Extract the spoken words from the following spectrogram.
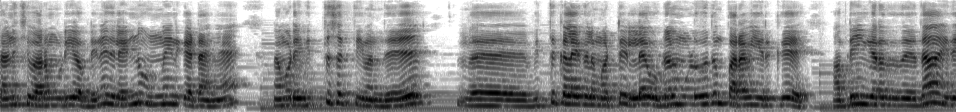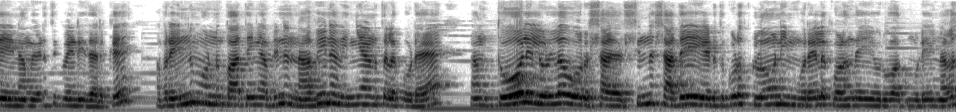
தனிச்சு வர முடியும் அப்படின்னு இதில் என்ன உண்மைன்னு கேட்டாங்க? நம்முடைய வித்து சக்தி வந்து வித்து கலைகளை மட்டும் இல்லை உடல் முழுவதும் பரவி இருக்கு அப்படிங்கிறது தான் இதை நம்ம எடுத்துக்க வேண்டியதாக இருக்கு. அப்புறம் இன்னும் ஒன்று பார்த்தீங்க அப்படின்னா நவீன விஞ்ஞானத்தில் கூட நம் தோளில் உள்ள ஒரு ச சின்ன சதையை எடுத்து கூட குளோனிங் முறையில் குழந்தையை உருவாக்க முடியும்னால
